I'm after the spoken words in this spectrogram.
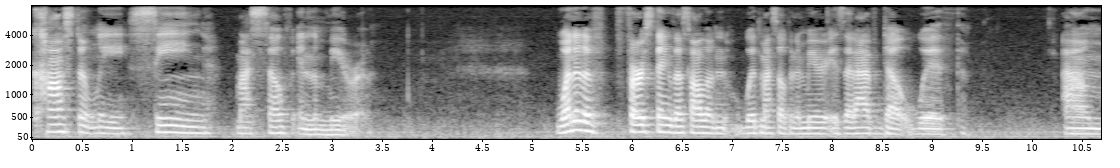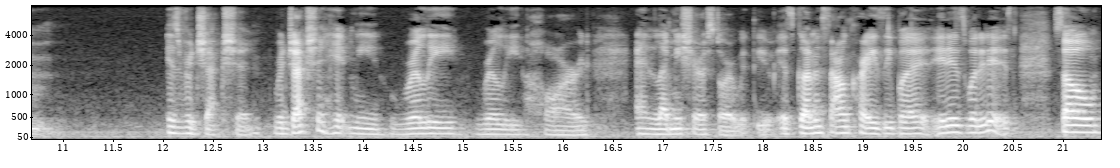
constantly seeing myself in the mirror one of the first things I saw in, with myself in the mirror is that I've dealt with um, is rejection. Rejection hit me really, really hard. And let me share a story with you. It's gonna sound crazy, but it is what it is. So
